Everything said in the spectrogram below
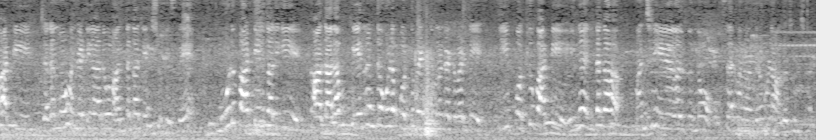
పార్టీ జగన్మోహన్ రెడ్డి గారు అంతగా చేసి చూపిస్తే మూడు పార్టీలు కలిగి ఆ దాదాపు కేంద్రంతో కూడా పొత్తు పెట్టుకున్నటువంటి ఈ పొత్తు పార్టీ ఇంకా ఎంతగా మంచి చేయగలుగుతుందో ఒకసారి మనం అందరం కూడా ఆలోచించాలి.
